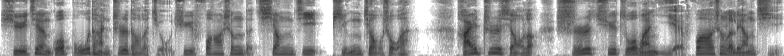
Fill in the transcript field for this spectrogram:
许建国不但知道了九区发生的枪击平教授案。还知晓了十区昨晚也发生了两起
